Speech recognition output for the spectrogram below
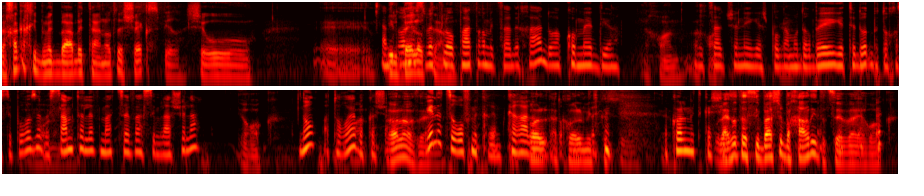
ואחר כך היא באמת באה בטענות לשייקספיר, שהוא אה, בלבל אותם. אנטוניוס וקלאופטרה מצד אחד, או הקומדיה? נכון, נכון. מצד שני, יש פה כן. גם עוד הרבה יתדות בתוך הסיפור הזה, ושמת לב מה צבע השמלה שלה? ירוק. נו, אתה רואה? נכון. בבקשה. לא, לא, זה... הנה צירוף מקרים, קרה לנו. הכל מתקשר. הכל מתקשר. אולי זאת הסיבה שבחרתי את הצבע הירוק.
